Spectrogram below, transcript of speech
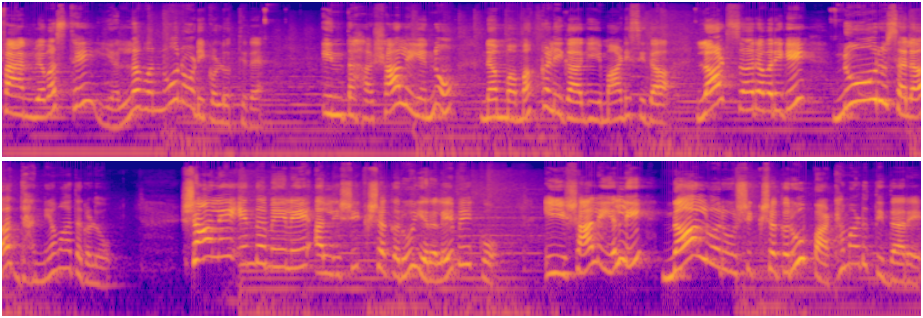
ಫ್ಯಾನ್ ವ್ಯವಸ್ಥೆ ಎಲ್ಲವನ್ನೂ ನೋಡಿಕೊಳ್ಳುತ್ತಿದೆ. ಇಂತಹ ಶಾಲೆಯನ್ನು ನಮ್ಮ ಮಕ್ಕಳಿಗಾಗಿ ಮಾಡಿಸಿದ ಲಾರ್ಡ್ ಸರ್ ಅವರಿಗೆ ನೂರು ಸಲ ಧನ್ಯವಾದಗಳು. ಶಾಲೆ ಎಂದ ಮೇಲೆ ಅಲ್ಲಿ ಶಿಕ್ಷಕರು ಇರಲೇಬೇಕು. ಈ ಶಾಲೆಯಲ್ಲಿ ನಾಲ್ವರು ಶಿಕ್ಷಕರು ಪಾಠ ಮಾಡುತ್ತಿದ್ದಾರೆ.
